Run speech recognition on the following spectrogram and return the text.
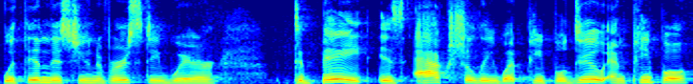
within this university where debate is actually what people do, and people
